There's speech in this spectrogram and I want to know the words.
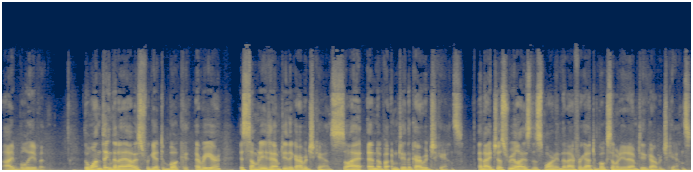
I believe it. The one thing that I always forget to book every year is somebody to empty the garbage cans. So I end up emptying the garbage cans. And I just realized this morning that I forgot to book somebody to empty the garbage cans.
